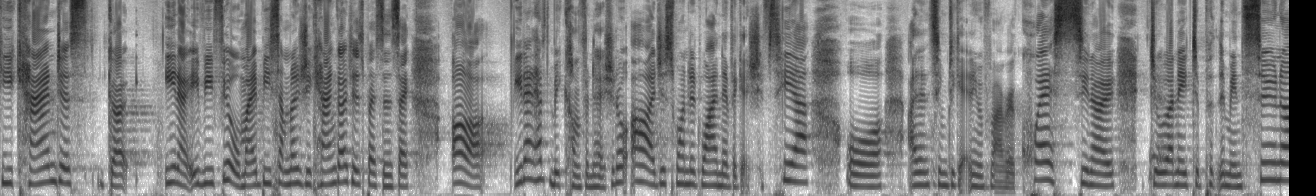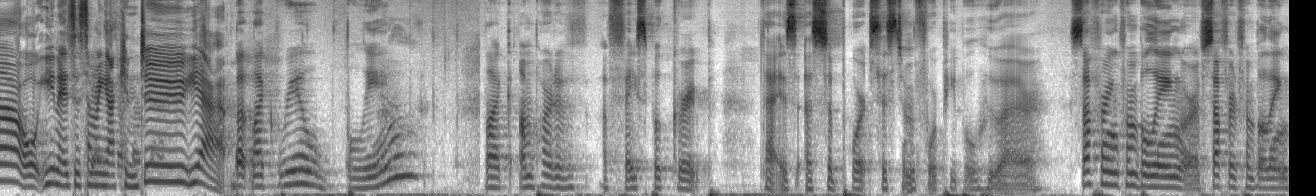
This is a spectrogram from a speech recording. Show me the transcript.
you can just go. You know, if you feel maybe sometimes you can go to this person and say, "Oh." You don't have to be confrontational. Oh, I just wondered why I never get shifts here, or I didn't seem to get any of my requests. You know, do I need to put them in sooner, or you know, is there something I can do? Yeah, But like real bullying, like I'm part of a Facebook group that is a support system for people who are suffering from bullying or have suffered from bullying.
